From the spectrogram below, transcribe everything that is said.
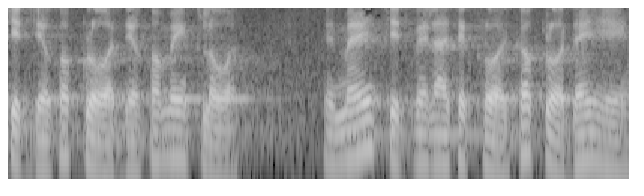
จิตเดี๋ยวก็โกรธเดี๋ยวก็ไม่โกรธ เห็นไหมจิตเวลาจะโกรธก็โกรธได้เอง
